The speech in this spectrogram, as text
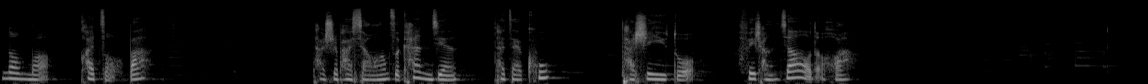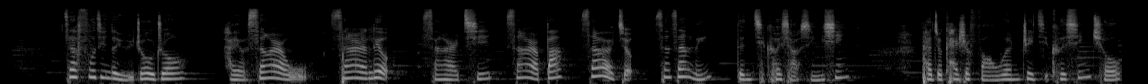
那么快走吧。”他是怕小王子看见他在哭，它是一朵非常骄傲的花。在附近的宇宙中，还有三二五、三二六、三二七、三二八、三二九、三三零等几颗小行星，他就开始访问这几颗星球，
